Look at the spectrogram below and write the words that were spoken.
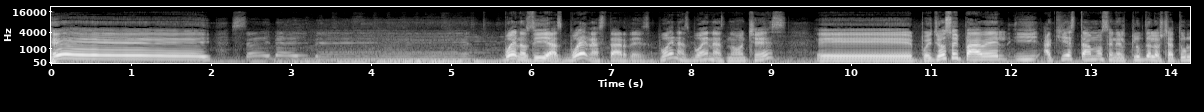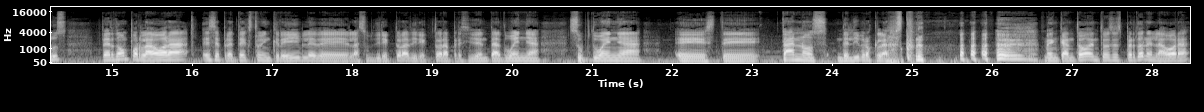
hey. Say, baby. Buenos días, buenas tardes, buenas, buenas noches. Eh, pues yo soy Pavel y aquí estamos en el Club de los Chatulus. Perdón por la hora, ese pretexto increíble de la subdirectora, directora, presidenta, dueña, subdueña, este, Thanos del libro Claroscuro. Me encantó, entonces perdonen la hora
